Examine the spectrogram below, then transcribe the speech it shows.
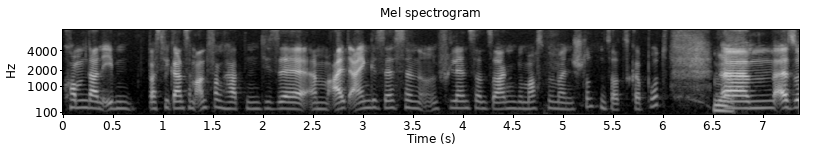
kommen dann eben, was wir ganz am Anfang hatten, diese ähm, Alteingesessenen und Freelancer und sagen, du machst mir meinen Stundensatz kaputt. Ja. Ähm, also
